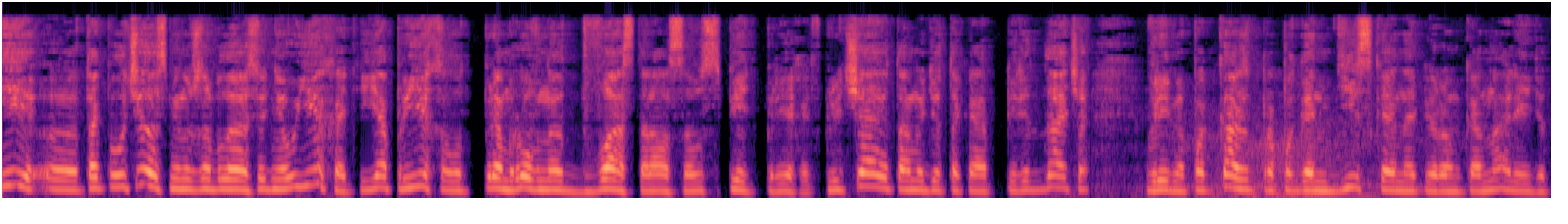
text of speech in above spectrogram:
И э, так получилось, мне нужно было сегодня уехать, и я приехал, вот прям ровно два старался успеть приехать. Включаю, там идет такая передача, время покажет, пропагандистская на Первом канале идет.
